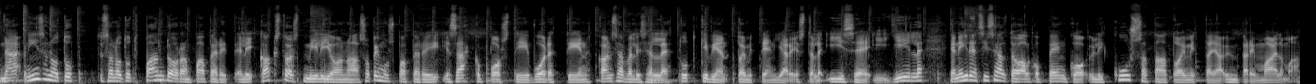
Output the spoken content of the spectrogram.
Nämä niin sanotut, sanotut Pandoran paperit, eli 12 miljoonaa sopimuspaperia ja sähköpostia vuodettiin kansainväliselle tutkivien toimittajien järjestölle ICIJille, ja niiden sisältö alkoi penkoa yli 600 toimittajaa ympäri maailmaa.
